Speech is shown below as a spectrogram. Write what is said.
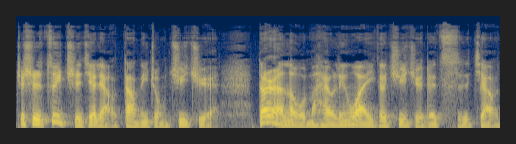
这是最直截了当的一种拒绝。当然了，我们还有另外一个拒绝的词叫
